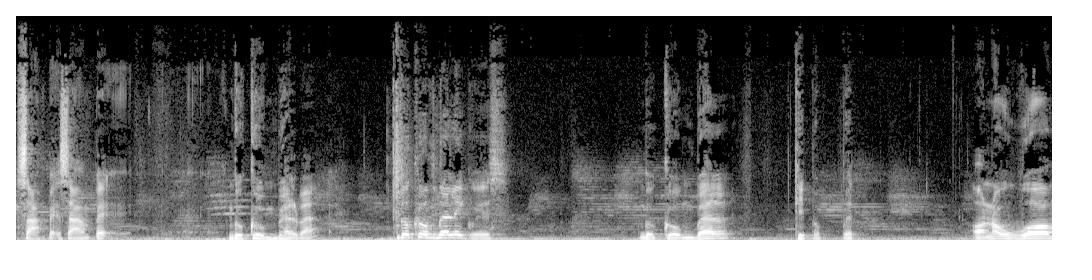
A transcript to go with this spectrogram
sampai-sampai nggo gombal, Pak. Nggo gombal iku wis. Nggo gombal dibebet. Ono wong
